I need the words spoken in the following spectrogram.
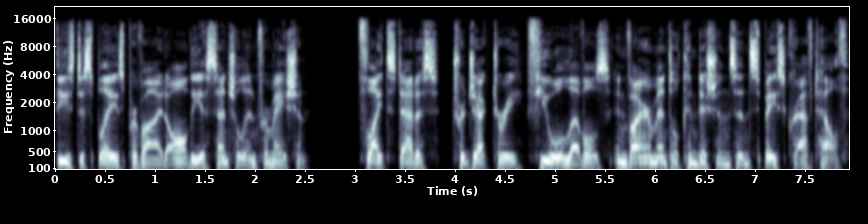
These displays provide all the essential information flight status, trajectory, fuel levels, environmental conditions, and spacecraft health.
